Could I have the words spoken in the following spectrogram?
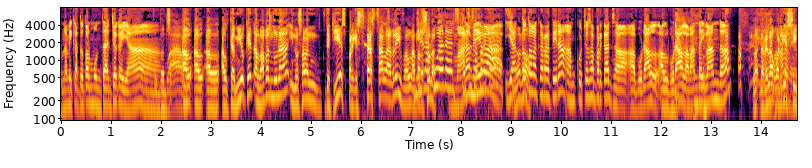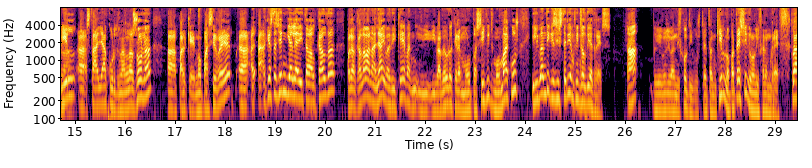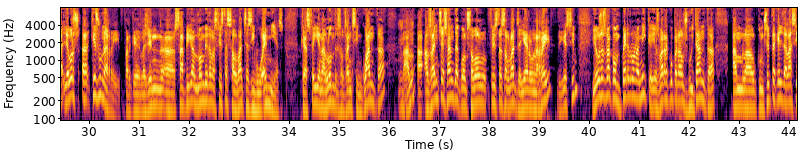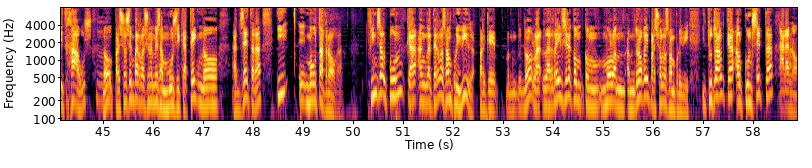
una mica tot el muntatge que hi ha... Doncs Uau. el, el, el, el camió aquest el va abandonar i no saben de qui és, perquè està, està a la rave, la Mira persona. la cua dels Mare cotxes meva, aparcats. hi ha No, no. tota la carretera amb cotxes aparcats a- al voral, al voral, a banda i banda. La, de fet, la Guàrdia Mare Civil meva. eh, està allà coordinant la zona eh, perquè no passi res. Eh, a- aquesta gent ja li ha dit a l'alcalde, perquè l'alcalde va anar allà i va dir què, van, i, i va veure que eren molt pacífics, molt macos, i li van dir que existirien fins al dia 3. Ah, li van dir, escolti, vostè tranquil, no pateixi, que no li farem res. Clar, llavors, eh, què és una rave? Perquè la gent eh, sàpiga el nom ve de les festes salvatges i bohèmies que es feien a Londres als anys 50, val? A- als anys 60 qualsevol festa salvatge ja era una rave, diguéssim, i llavors es va com perdre una mica i es va recuperar als 80 amb la, el concepte aquell de l'acid house, no? per això sempre relaciona més amb música techno, etc i eh, molta droga fins al punt que a Anglaterra les van prohibir, perquè no, la, les raves era com, com molt amb, amb droga i per això les van prohibir. I total que el concepte ara no.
